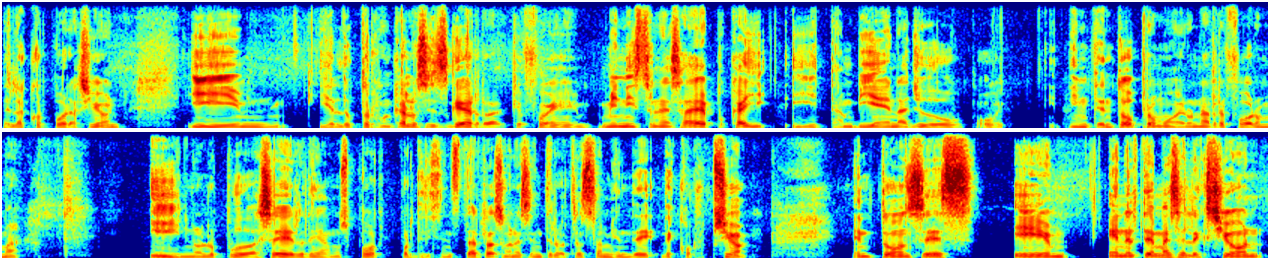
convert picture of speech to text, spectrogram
de la corporación, y, y el doctor Juan Carlos Isguerra, que fue ministro en esa época y, y también ayudó o intentó promover una reforma y no lo pudo hacer, digamos, por, por distintas razones, entre otras también de, corrupción. Entonces, eh, en el tema de selección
